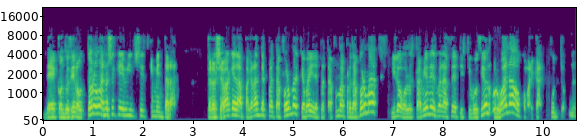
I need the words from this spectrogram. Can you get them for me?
de conducción autónoma, no sé qué se inventarán. Pero se va a quedar para grandes plataformas que vaya de plataforma a plataforma y luego los camiones van a hacer distribución urbana o comarcal. Punto. No,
